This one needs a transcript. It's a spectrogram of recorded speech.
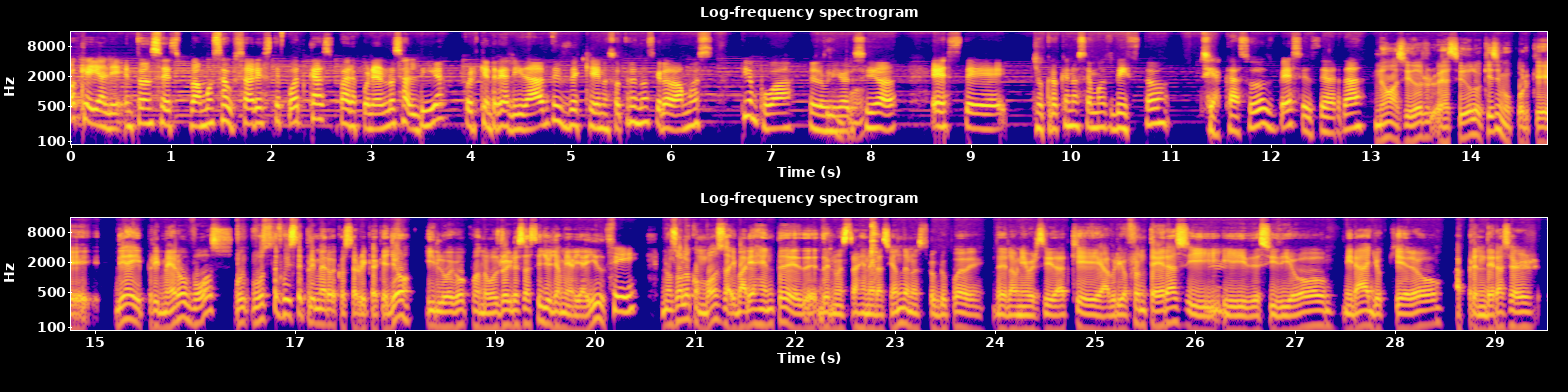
Ok, Ale, entonces vamos a usar este podcast para ponernos al día, porque en realidad desde que nosotros nos graduamos tiempo A en la universidad, este, yo creo que nos hemos visto si acaso dos veces, de verdad. No, ha sido, ha sido loquísimo porque de ahí, primero vos, vos te fuiste primero de Costa Rica que yo y luego cuando vos regresaste yo ya me había ido. Sí. No solo con vos, hay varias gente de, de, nuestra generación, de nuestro grupo de, de, la universidad que abrió fronteras y, mm. y, decidió, mira, yo quiero aprender a hacer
